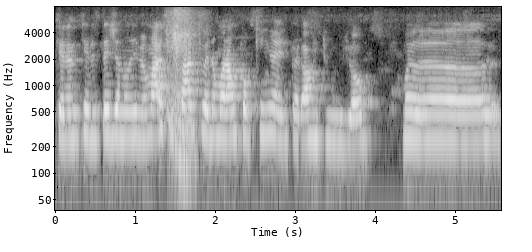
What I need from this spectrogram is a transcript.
Querendo que ele esteja no nível máximo. Claro que vai demorar um pouquinho ele pegar o ritmo do jogo. Mas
